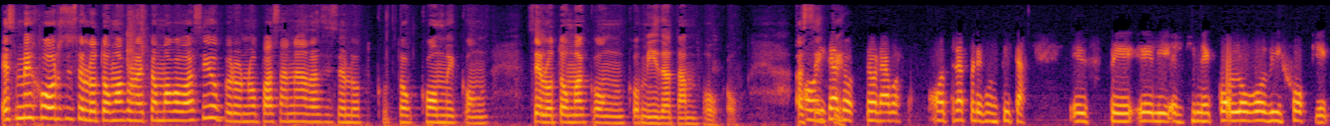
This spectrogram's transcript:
Es mejor si se lo toma con estómago vacío, pero no pasa nada si se lo come con, se lo toma con comida tampoco. Así Oiga, doctora, otra preguntita. Este, el, el ginecólogo dijo que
